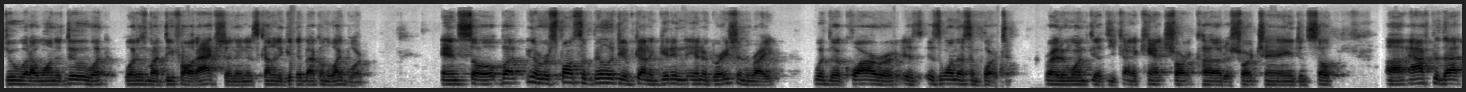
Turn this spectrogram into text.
do what I want to do, what, what is my default action? And it's kind of to get back on the whiteboard. And so, but you know, responsibility of kind of getting the integration right with the acquirer is, is one that's important right? And one that you kind of can't shortcut or shortchange. And so uh, after that,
